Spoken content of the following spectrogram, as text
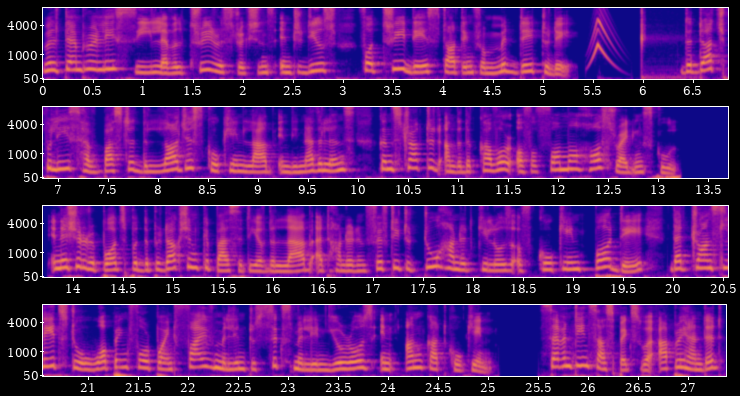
will temporarily see level 3 restrictions introduced for three days starting from midday today. The Dutch police have busted the largest cocaine lab in the Netherlands, constructed under the cover of a former horse riding school. Initial reports put the production capacity of the lab at 150 to 200 kilos of cocaine per day, that translates to a whopping 4.5 million to 6 million euros in uncut cocaine. 17 suspects were apprehended,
